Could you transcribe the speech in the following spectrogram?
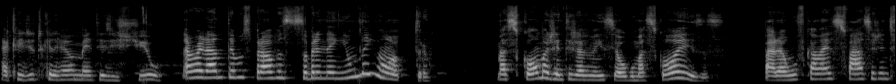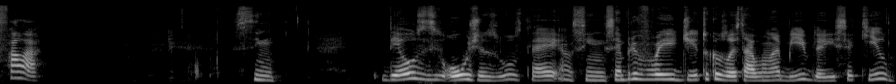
acredito que ele realmente existiu. Na verdade, não temos provas sobre nenhum nem outro. Mas como a gente já venceu algumas coisas, para um ficar mais fácil a gente falar. Sim. Deus ou Jesus, né, assim, sempre foi dito que os dois estavam na Bíblia, isso e aquilo.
